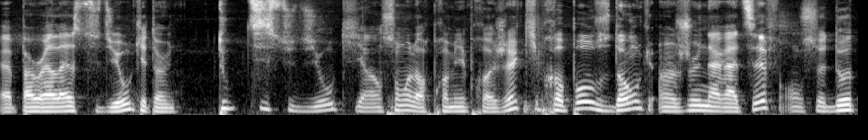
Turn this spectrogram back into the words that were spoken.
euh, Parallel Studio, qui est un tout petit studio qui en sont à leur premier projet, qui propose donc un jeu narratif. On se doute,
